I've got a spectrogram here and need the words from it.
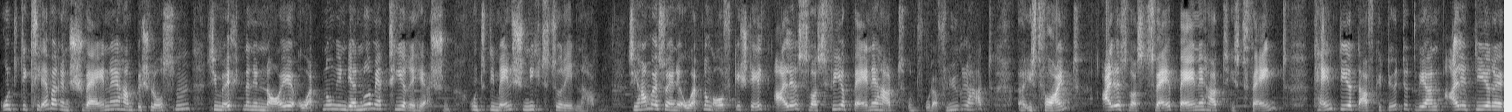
Und die cleveren Schweine haben beschlossen, sie möchten eine neue Ordnung, in der nur mehr Tiere herrschen und die Menschen nichts zu reden haben. Sie haben also eine Ordnung aufgestellt, alles, was vier Beine hat und, oder Flügel hat, äh, ist Freund, alles, was zwei Beine hat, ist Feind, kein Tier darf getötet werden, alle Tiere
